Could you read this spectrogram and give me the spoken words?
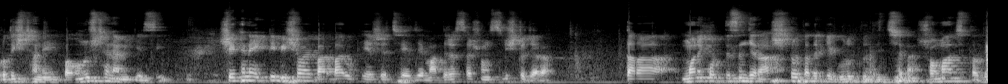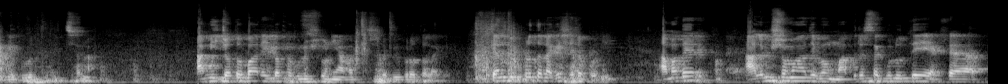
প্রতিষ্ঠানে বা অনুষ্ঠানে আমি গেছি, সেখানে একটি বিষয় বারবার উঠে এসেছে যে মাদ্রাসা সংশ্লিষ্ট যারা, তারা মনে করতেছেন যে রাষ্ট্র তাদেরকে গুরুত্ব দিচ্ছে না, সমাজ তাদেরকে গুরুত্ব দিচ্ছে না। আমি যতবার এই কথাগুলো শুনি, আমার কিছুটা বিব্রত লাগে। কেন বিব্রত লাগে সেটা বলি। আমাদের আলেম সমাজ এবং মাদ্রাসাগুলোতে একটা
